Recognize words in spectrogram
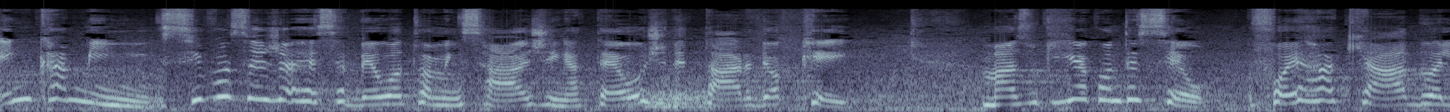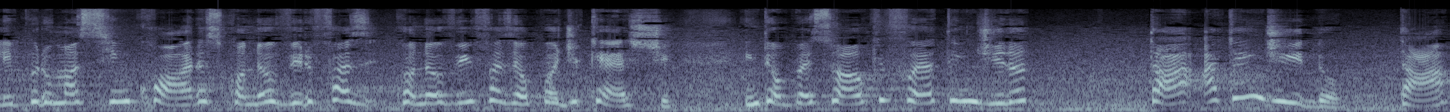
encaminhem. Se você já recebeu a tua mensagem até hoje de tarde, OK. Mas o que, que aconteceu? Foi hackeado ali por umas 5 horas quando eu, vir faz... quando eu vim fazer o podcast. Então o pessoal que foi atendido tá atendido, tá?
